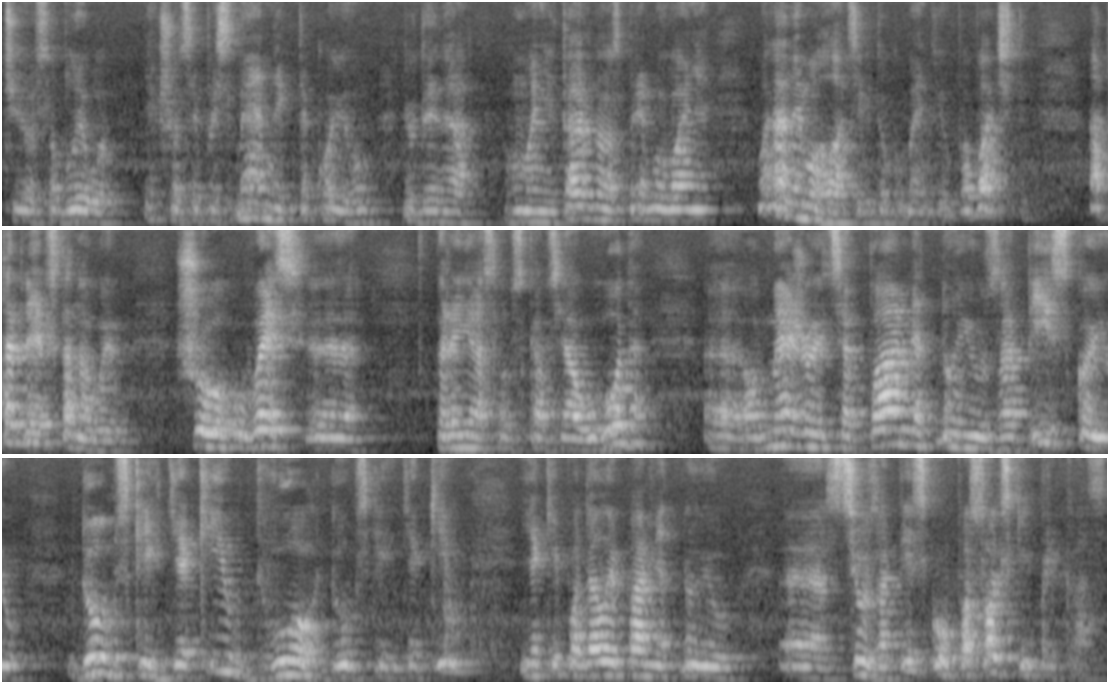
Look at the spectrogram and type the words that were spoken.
чи особливо, якщо це письменник, такої людина гуманітарного спрямування, вона не могла цих документів побачити. А Тарлєв встановив, що увесь е, Переяславська вся угода е, обмежується пам'ятною запискою думських дяків, двох думських дяків, які подали пам'ятною е, цю записку в посольський приказ.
